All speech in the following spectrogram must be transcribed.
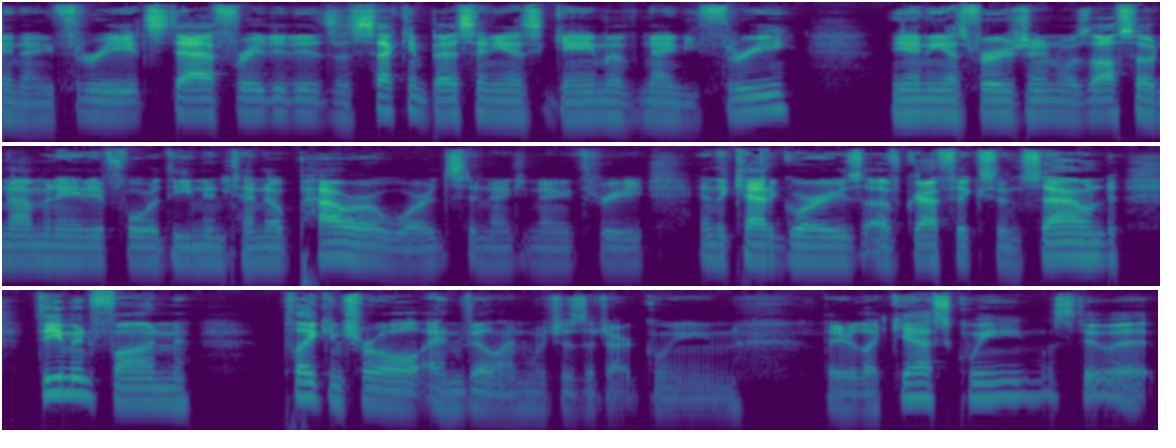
In 93, its staff rated it as the second best NES game of 93. The NES version was also nominated for the Nintendo Power Awards in 1993 in the categories of graphics and sound, theme and fun, play control, and villain, which is the Dark Queen. They're like, yes, Queen, let's do it.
